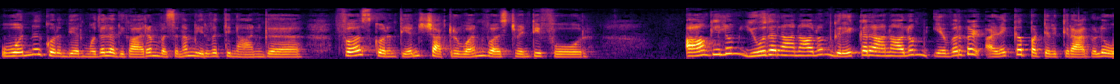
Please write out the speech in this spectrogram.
ஒன்று குருந்தியர் முதல் அதிகாரம் வசனம் இருபத்தி நான்கு first Corinthian chapter one verse twenty four ஆகிலும் யூதரானாலும் கிரேக்கரானாலும் எவர்கள் அழைக்கப்பட்டிருக்கிறார்களோ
